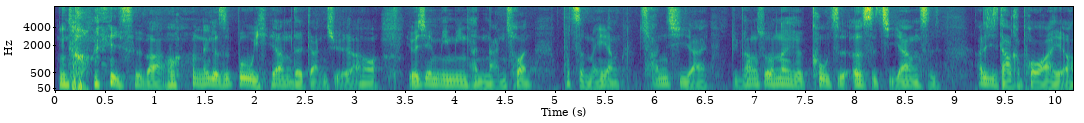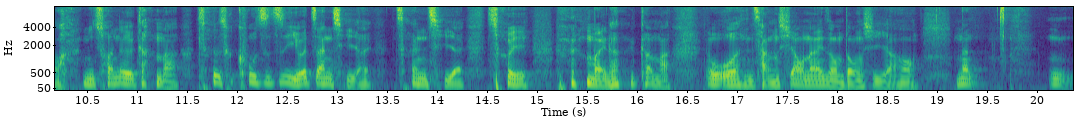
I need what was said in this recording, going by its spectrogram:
你懂我意思吧？哦，那个是不一样的感觉。然后有一些明明很难穿，不怎么样，穿起来，比方说那个裤子二十几样子，啊，你打个破啊！你穿那个干嘛？这是裤子自己会站起来，站起来，所以 买那个干嘛？我很常笑那一种东西。然后那嗯，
